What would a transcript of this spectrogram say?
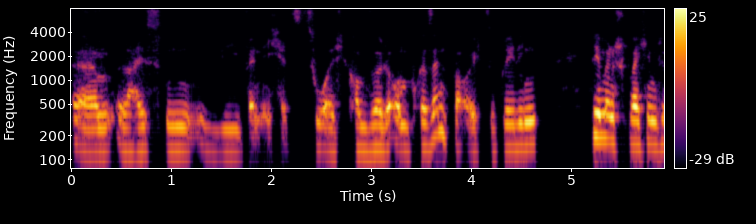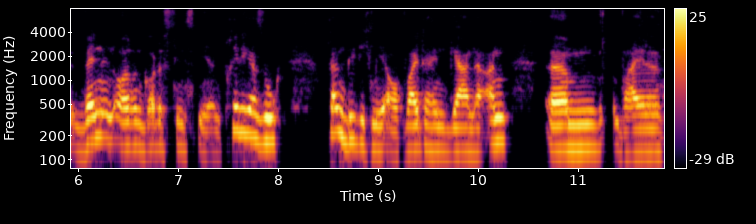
ähm, leisten, wie wenn ich jetzt zu euch kommen würde, um präsent bei euch zu predigen. Dementsprechend, wenn in euren Gottesdiensten ihr einen Prediger sucht, dann biete ich mir auch weiterhin gerne an, ähm, weil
